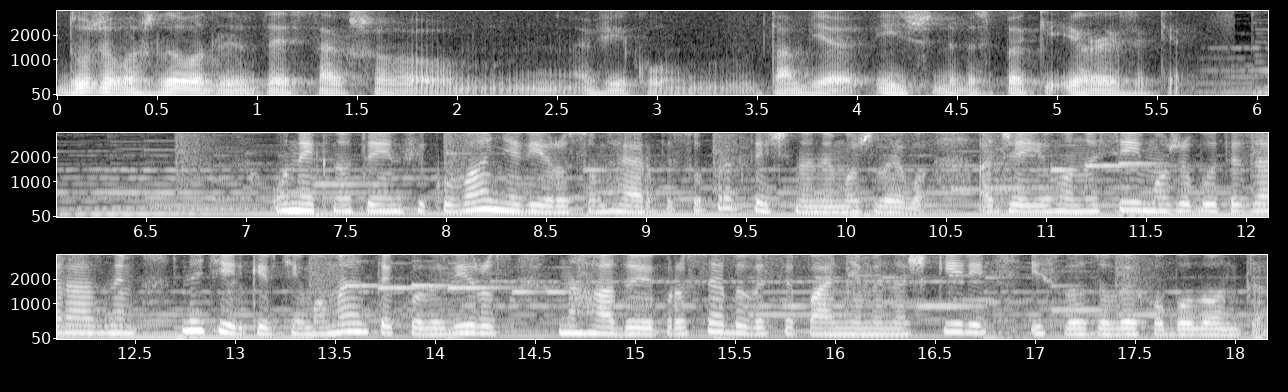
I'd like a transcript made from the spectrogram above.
дуже важливо для людей старшого віку. Там є інші небезпеки і ризики. Уникнути інфікування вірусом герпесу практично неможливо, адже його носій може бути заразним не тільки в ті моменти, коли вірус нагадує про себе висипаннями на шкірі і слизових оболонках.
